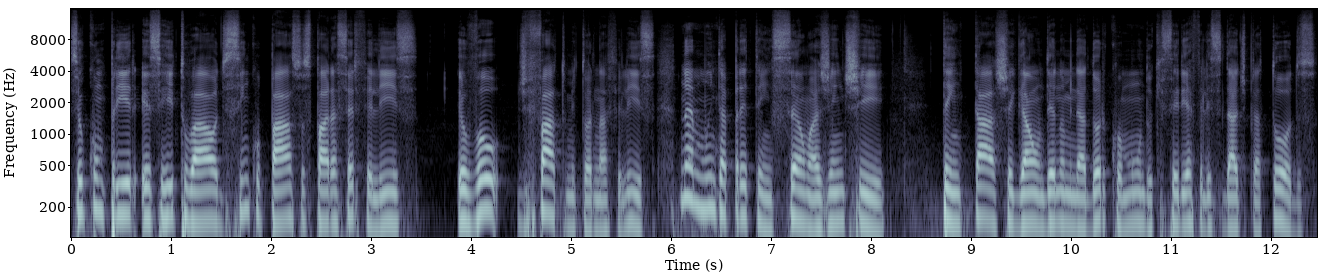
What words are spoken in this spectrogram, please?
se eu cumprir esse ritual de cinco passos para ser feliz, eu vou de fato me tornar feliz? Não é muita pretensão a gente tentar chegar a um denominador comum do que seria felicidade para todos?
